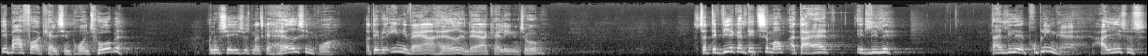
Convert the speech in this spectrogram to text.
Det er bare for at kalde sin bror en tåbe. Og nu siger Jesus, at man skal hade sin bror. Og det vil egentlig være at hade, end det er at kalde en en tåbe. Så det virker lidt som om, at der er et, et lille, der er et lille problem her. Har Jesus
